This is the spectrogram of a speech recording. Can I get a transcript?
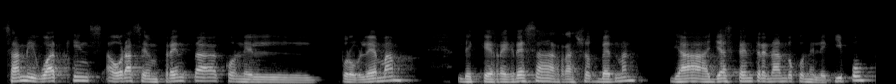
Sammy Watkins ahora se enfrenta con el problema de que regresa Rashad Bedman, ya, está entrenando con el equipo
